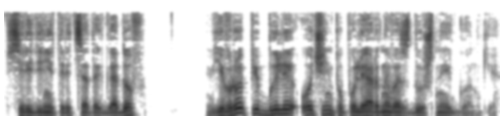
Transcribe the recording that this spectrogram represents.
В середине 30-х годов в Европе были очень популярны воздушные гонки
